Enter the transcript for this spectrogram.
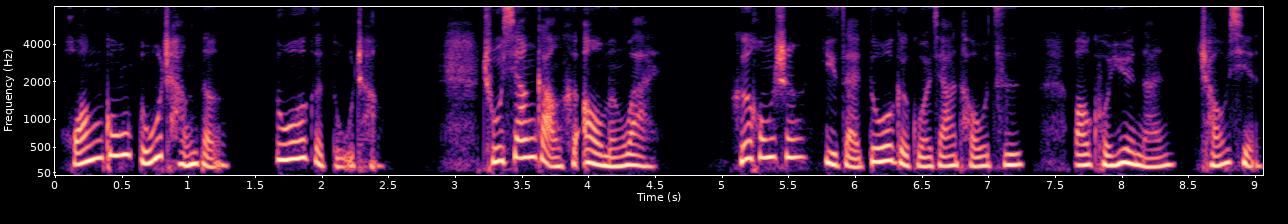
皇宫赌场等多个赌场。除香港和澳门外，何鸿燊亦在多个国家投资，包括越南、朝鲜、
